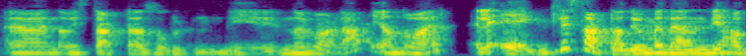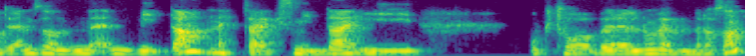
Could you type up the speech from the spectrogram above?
eh, når vi starta sånn i Når var det? Januar? Eller egentlig starta det jo med den Vi hadde jo en sånn middag, nettverksmiddag i oktober eller november og sånn.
